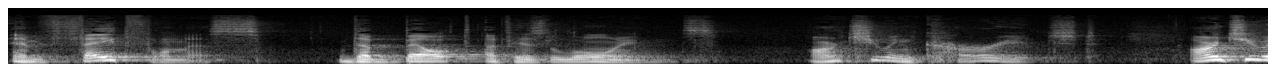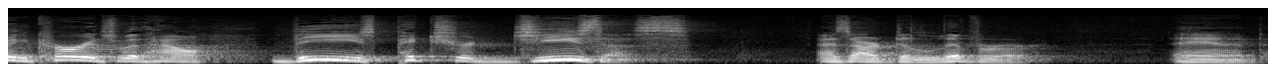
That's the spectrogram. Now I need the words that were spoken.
and faithfulness the belt of his loins. Aren't you encouraged? Aren't you encouraged with how these picture Jesus as our deliverer and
